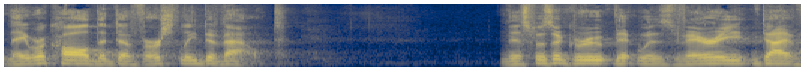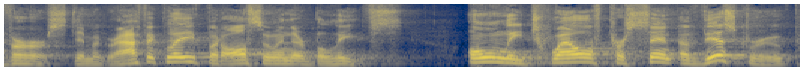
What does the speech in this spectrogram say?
They were called the diversely devout. This was a group that was very diverse demographically, but also in their beliefs. Only 12% of this group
